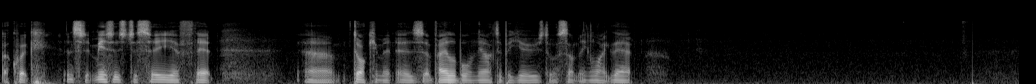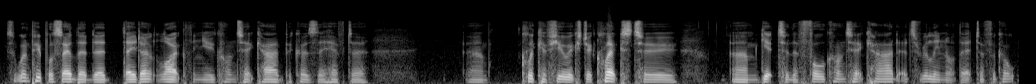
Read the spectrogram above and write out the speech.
a quick instant message to see if that um, document is available now to be used or something like that. So when people say that they don't like the new contact card because they have to um, click a few extra clicks to um, get to the full contact card, it's really not that difficult.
